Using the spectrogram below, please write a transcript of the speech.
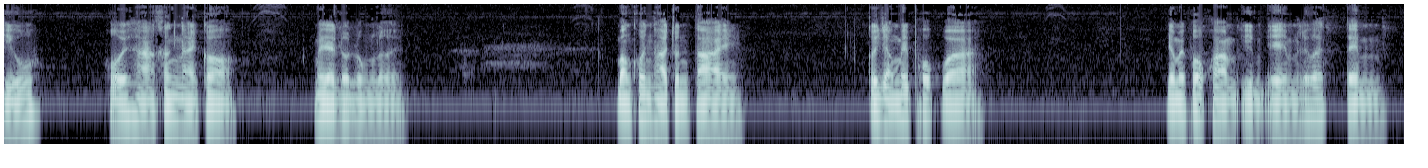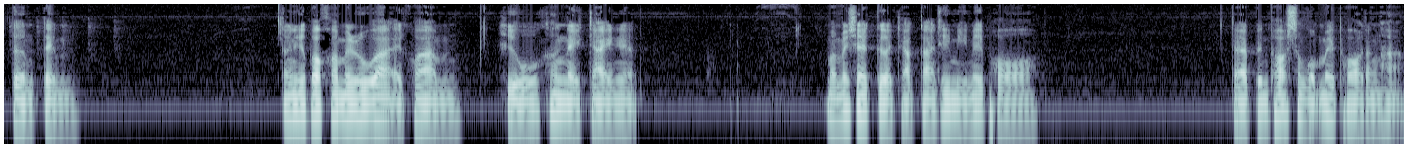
หิว โหยหาข้างในก็ไม่ได้ลดลงเลย บางคนหาจนตาย ก็ยังไม่พบว่า ยังไม่พบความอิ่มเอมหรือว่าเต็มเติมเต็ม ทั้งนี้เพราะเขาไม่รู้ว่าไอ้ความหิวข้างในใจเนี่ย มันไม่ใช่เกิดจากการที่มีไม่พอ แต่เป็นเพราะสงบไม่พอต่างหาก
